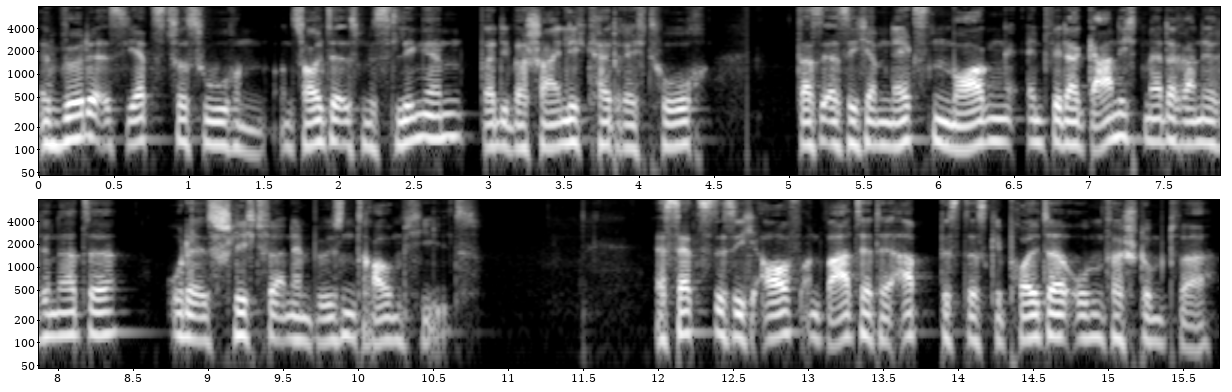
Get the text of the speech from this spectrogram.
Er würde es jetzt versuchen, und sollte es misslingen, war die Wahrscheinlichkeit recht hoch, dass er sich am nächsten Morgen entweder gar nicht mehr daran erinnerte oder es schlicht für einen bösen Traum hielt. Er setzte sich auf und wartete ab, bis das Gepolter oben verstummt war.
